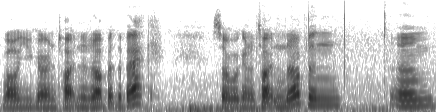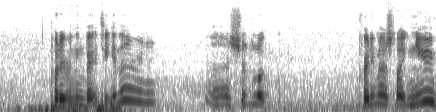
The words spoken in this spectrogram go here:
while you go and tighten it up at the back. So we're going to tighten it up and um, put everything back together and it uh, should look pretty much like new,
